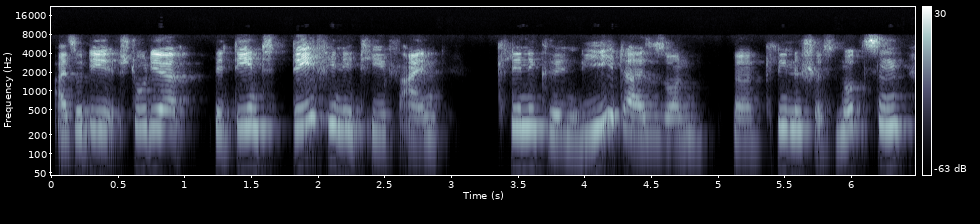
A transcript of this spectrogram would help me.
Also die Studie bedient definitiv ein Clinical Need, also so ein äh, klinisches Nutzen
